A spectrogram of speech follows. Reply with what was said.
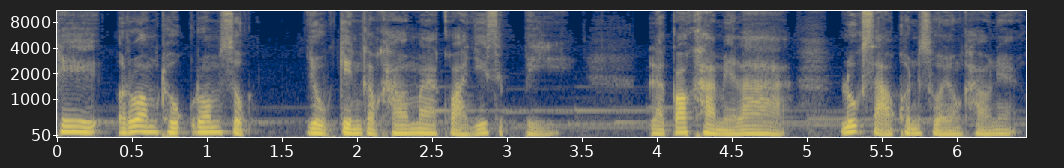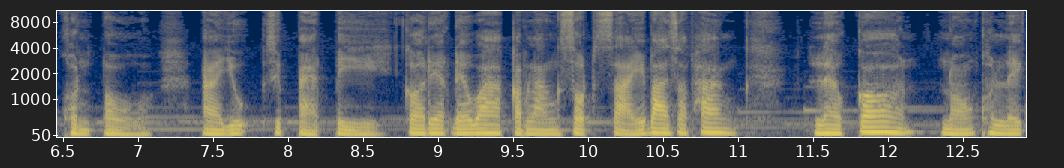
ที่ร่วมทุกข์ร่วมสุขอยู่กินกับเขามากกว่า 20 ปี แล้วก็คาเมล่าลูกสาวคนสวยของเขาเนี่ยคนโต อายุ 18 ปี ก็เรียกได้ว่ากำลังสดใสบานสะพรั่งแล้วก็น้องคนเล็ก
